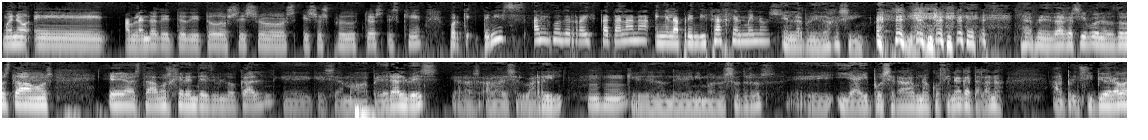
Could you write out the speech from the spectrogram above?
Bueno, eh, hablando de, de, todos esos, esos productos, es que, porque ¿tenéis algo de raíz catalana en el aprendizaje al menos? En el aprendizaje sí. en el aprendizaje sí, pues nosotros estábamos, eh, estábamos gerentes de un local que se llamaba Pedralbes, que ahora, es el Barril, que es de donde venimos nosotros, eh, y ahí pues era una cocina catalana. Al principio era,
